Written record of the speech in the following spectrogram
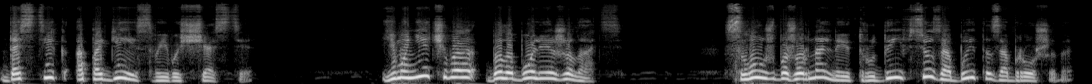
достиг апогея своего счастья. Ему нечего было более желать. Служба, журнальные труды — все забыто, заброшено.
